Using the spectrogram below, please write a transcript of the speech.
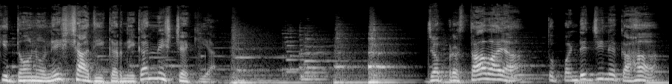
कि दोनों ने शादी करने का निश्चय किया। जब प्रस्ताव आया तो पंडित जी ने कहा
